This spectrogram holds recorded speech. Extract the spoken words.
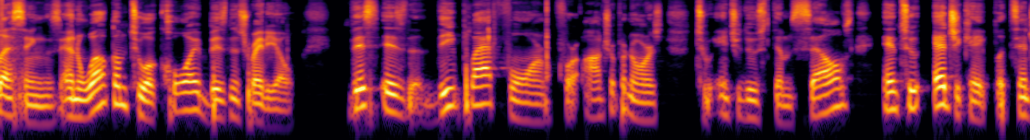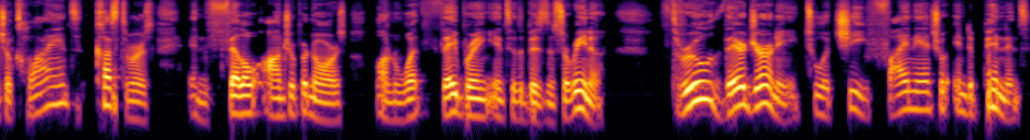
Blessings and welcome to Akoi Business Radio. This is the, platform for entrepreneurs to introduce themselves and to educate potential clients, customers, and fellow entrepreneurs on what they bring into the business arena. Through their journey to achieve financial independence,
